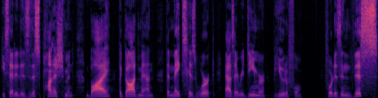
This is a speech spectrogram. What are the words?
He said, It is this punishment by the God man that makes his work as a Redeemer beautiful. For it is in this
